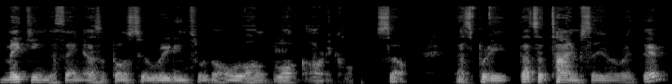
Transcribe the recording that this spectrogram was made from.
making the thing as opposed to reading through the whole long blog article. So that's pretty, that's a time saver right there.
